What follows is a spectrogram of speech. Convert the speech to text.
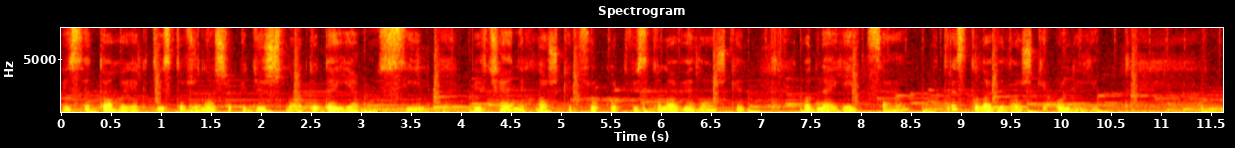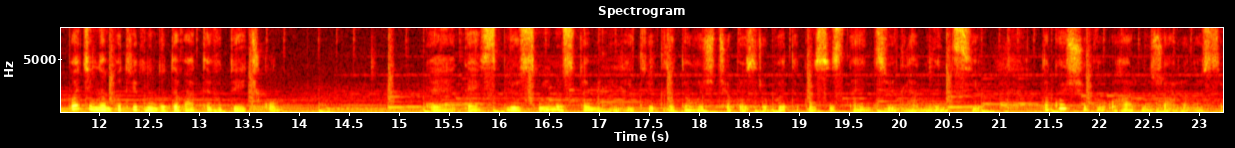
Після того, як тісто вже наше підійшло, додаємо сіль, пів чайних ложки цукру, 2 столові ложки, одне яйце і 3 столові ложки олії. Потім нам потрібно додавати водичку е, десь плюс-мінус 100 мл для того, щоб зробити консистенцію для млинців. Також, щоб гарно жарилося.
